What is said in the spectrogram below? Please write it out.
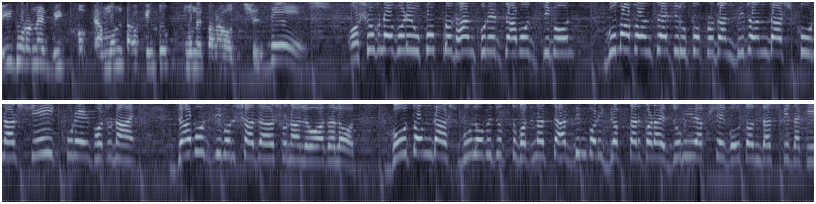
এই ধরনের বিক্ষোভ এমনটাও কিন্তু মনে করা হচ্ছে। বেশ। অশোকনগরে উপপ্রধান খুনের যাবজ্জীবন, গুমা পঞ্চায়েতের উপপ্রধান বিজন দাস খুন, আর সেই খুনের ঘটনায় যাবজ্জীবন সাজা শোনালো আদালত। গৌতম দাস মূল অভিযুক্ত ঘটনার চার দিন পরই গ্রেপ্তার করায় জমি ব্যবসায়ী গৌতম দাসকে তাকে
